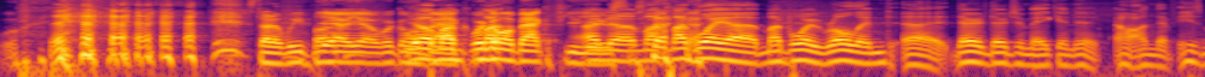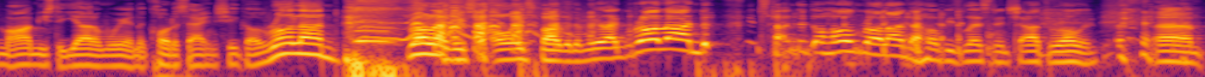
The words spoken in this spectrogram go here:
well, Start a weed farm. yeah, yeah, we're going Yo, my- back. we're my- going back a few I years. know my, my boy, uh, my boy Roland. Uh, they're they're Jamaican. Uh, Oh, his mom used to yell at him. when We were in the cul-de-sac, and she goes, "Roland, Roland." We used to always fuck with him. We are like, "Roland, it's time to go home, Roland." I hope he's listening. Shout out to Roland. Um,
